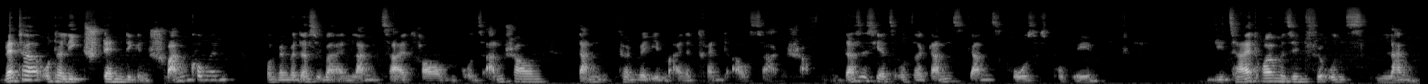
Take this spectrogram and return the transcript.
Wetter unterliegt ständigen Schwankungen und wenn wir das über einen langen Zeitraum uns anschauen, dann können wir eben eine Trendaussage schaffen. Und das ist jetzt unser ganz, ganz großes Problem. Die Zeiträume sind für uns lang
